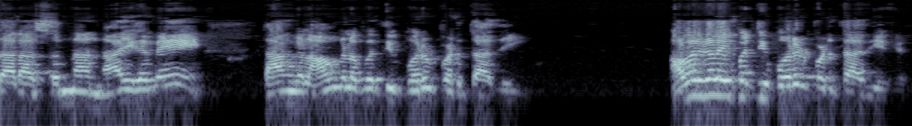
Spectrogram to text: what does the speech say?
தாலா சொன்னான் நாயகமே தாங்கள் அவங்கள பத்தி பொருட்படுத்தாதீங்க. அவர்களை பற்றி பொருட்படுத்தாதீர்கள்.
